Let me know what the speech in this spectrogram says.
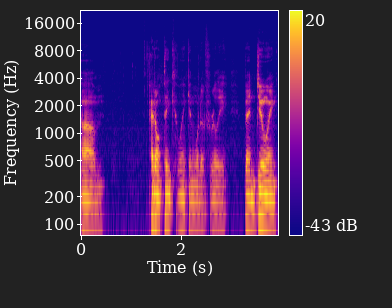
um, I don't think Lincoln would have really been doing.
